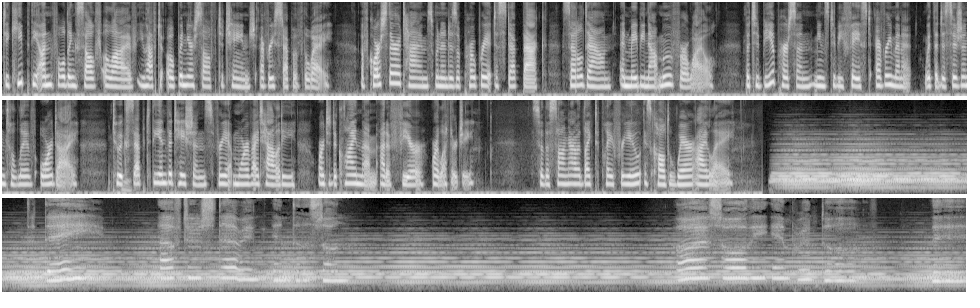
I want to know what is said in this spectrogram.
to keep the unfolding self alive, you have to open yourself to change every step of the way. Of course, there are times when it is appropriate to step back, settle down, and maybe not move for a while. But to be a person means to be faced every minute with the decision to live or die, to accept the invitations for yet more vitality, or to decline them out of fear or lethargy. So, the song I would like to play for you is called Where I Lay. Today, after staring into the sun, saw the imprint of lips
